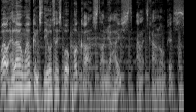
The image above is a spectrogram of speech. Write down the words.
Well, hello and welcome to the Autosport Podcast. I'm your host, Alex Kalinauckas.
